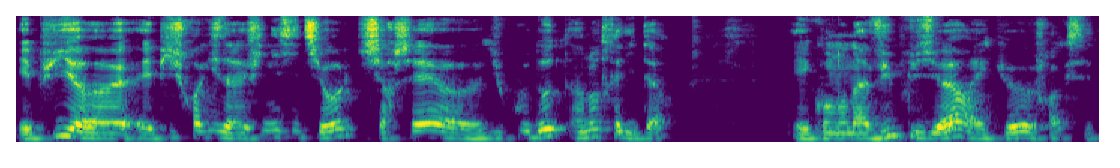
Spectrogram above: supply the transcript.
Et puis, euh, et puis je crois qu'ils avaient fini City Hall, qui cherchait euh, du coup un autre éditeur, et qu'on en a vu plusieurs, et que je crois que c'est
